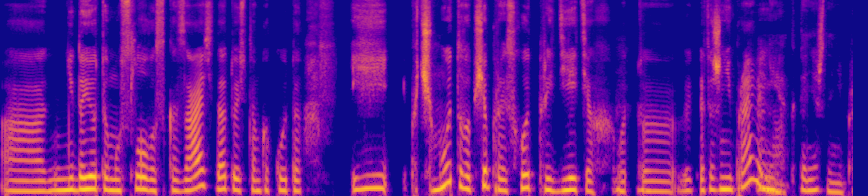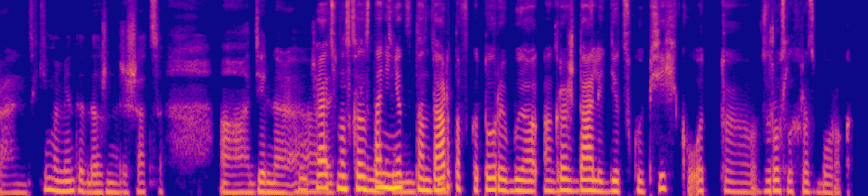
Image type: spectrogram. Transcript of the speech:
а, не дает ему слова сказать, да, то есть там какую-то и почему это вообще происходит при детях? Вот mm-hmm. это же неправильно? Нет, конечно, неправильно. Такие моменты должны решаться а, отдельно. А, Получается, у нас в Казахстане нет стандартов, которые бы ограждали детскую психику от а, взрослых разборок.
